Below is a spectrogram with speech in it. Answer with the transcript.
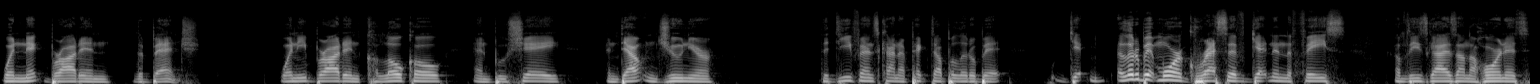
when Nick brought in the bench. When he brought in Koloko and Boucher and Dowtin Jr., the defense kind of picked up a little bit, get a little bit more aggressive, getting in the face of these guys on the Hornets.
